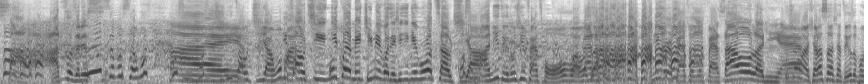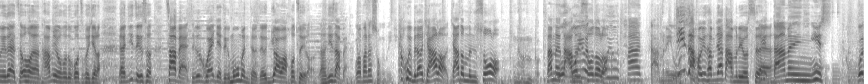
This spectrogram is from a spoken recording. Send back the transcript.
啥子？真的是。是不是我？我是我哎你着急啊！我你怕着急，你果然没经历过这些，你给我着急啊！怕你这个东西犯错误啊！我是。你这儿犯错误犯少了你。我想嘛薛老师，像这个时候朋友都在走后，然后他们又各各自回去了，然后你这个时候咋办？这个关键这个 moment，这个女娃娃喝醉了，然后你咋办？我把她送回去。她回不到家了，家都门锁了，把那个大门锁到了我。有他大门的钥匙。你咋会有他们家大门的钥匙呢？大门，因为我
